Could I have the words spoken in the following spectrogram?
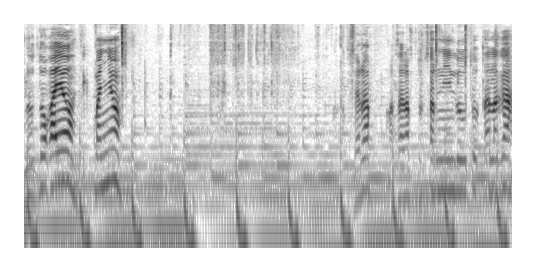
Luto kayo, tikman nyo. Sarap, masarap to sa niluto talaga.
